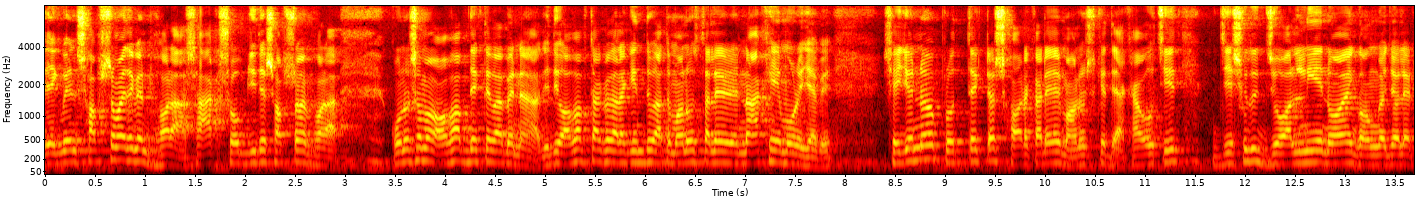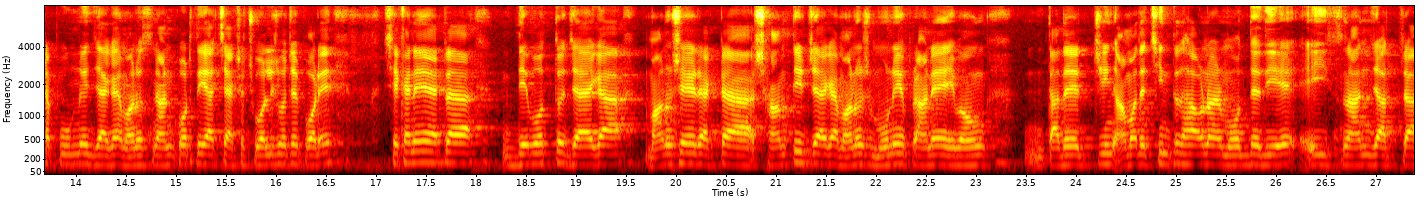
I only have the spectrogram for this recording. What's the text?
দেখবেন সবসময় দেখবেন ভরা শাক সবজিতে সবসময় ভরা। কোনো সময় অভাব দেখতে পাবে না। যদি অভাব থাকবে তাহলে কিন্তু এত মানুষ তাহলে না খেয়ে মরে যাবে। সেই জন্য প্রত্যেকটা সরকারের মানুষকে দেখা উচিত যে শুধু জল নিয়ে নয়, গঙ্গা জলে একটা পুণ্যের জায়গায় মানুষ স্নান করতে যাচ্ছে একশো চুয়াল্লিশ বছর পরে। সেখানে একটা দেবত্ব জায়গা, মানুষের একটা শান্তির জায়গা, মানুষ মনে প্রাণে এবং তাদের আমাদের চিন্তা ধারণার মধ্যে দিয়ে এই স্নান যাত্রা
